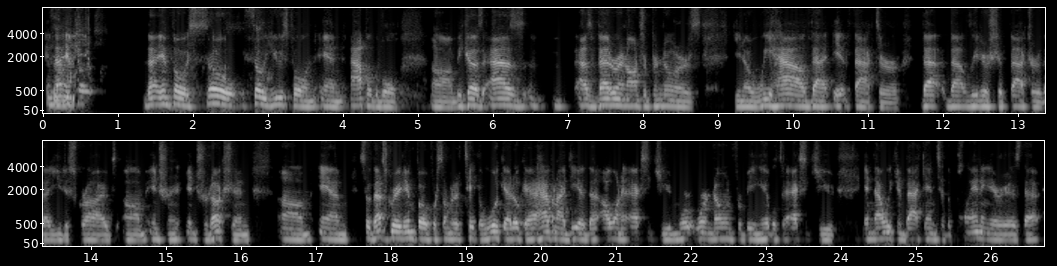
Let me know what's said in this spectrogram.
And that, that info is so so useful and, and applicable uh, because as as veteran entrepreneurs you know we have that it factor that that leadership factor that you described um, intro, introduction um, and so that's great info for someone to take a look at okay i have an idea that i want to execute and we're, we're known for being able to execute and now we can back into the planning areas that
